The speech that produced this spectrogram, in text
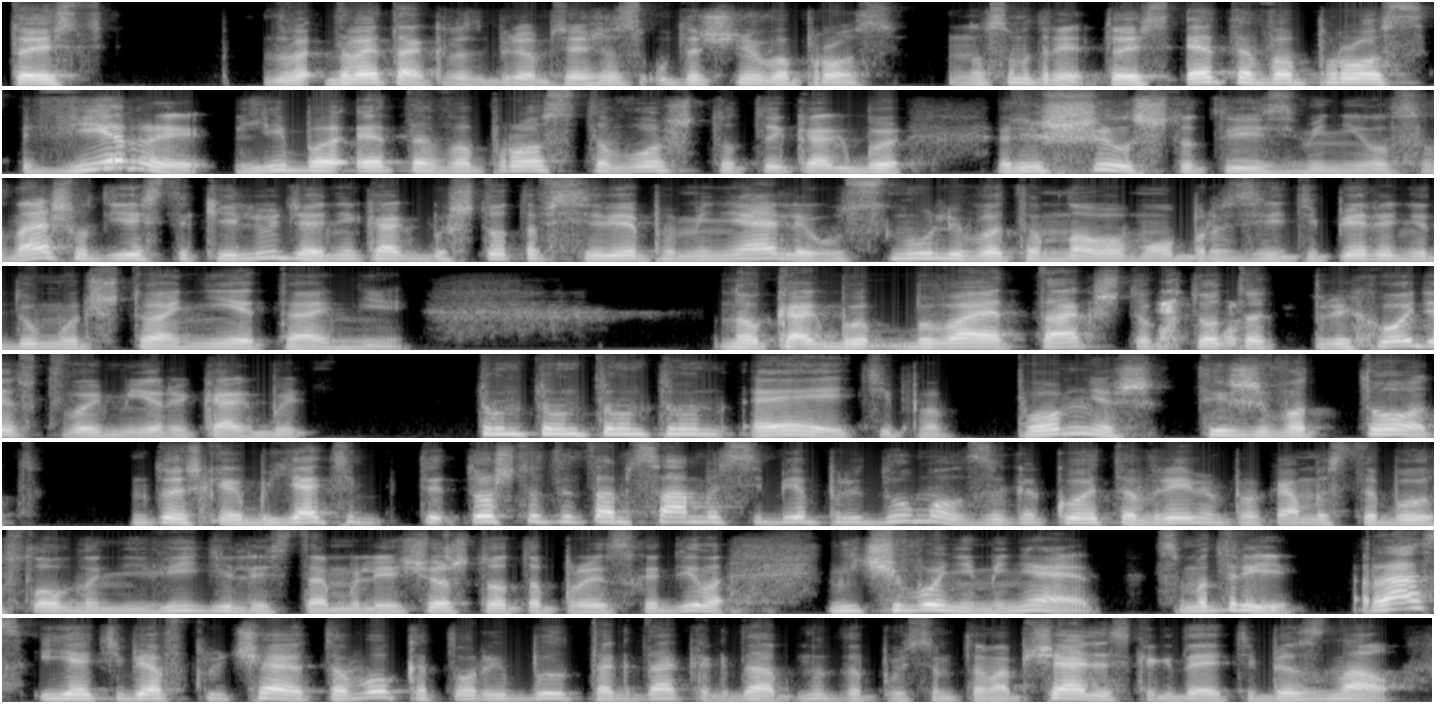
То есть, дава- давай так разберемся. Я сейчас уточню вопрос. Ну, смотри, то есть это вопрос веры, либо это вопрос того, что ты как бы решил, что ты изменился. Знаешь, вот есть такие люди, они как бы что-то в себе поменяли, уснули в этом новом образе, и теперь они думают, что они это они. Но как бы бывает так, что кто-то приходит в твой мир и как бы тун-тун-тун-тун, эй, типа, помнишь, ты же вот тот. Ну, то есть, как бы я тебе, ты- то, что ты там сам о себе придумал за какое-то время, пока мы с тобой условно не виделись там или еще что-то происходило, ничего не меняет. Смотри, раз, и я тебя включаю того, который был тогда, когда, ну, допустим, там общались, когда я тебя знал.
